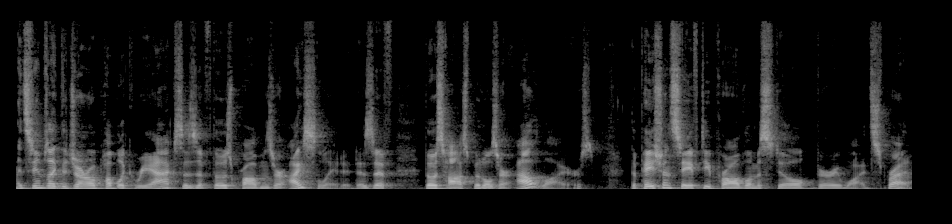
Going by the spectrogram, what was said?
it seems like the general public reacts as if those problems are isolated, as if those hospitals are outliers the patient safety problem is still very widespread.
